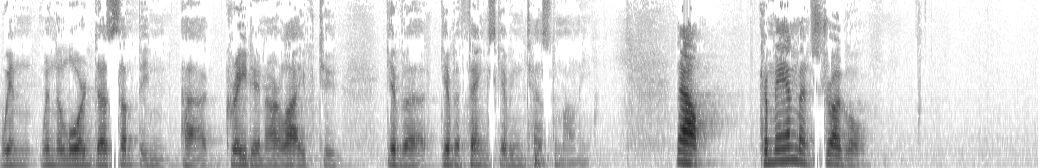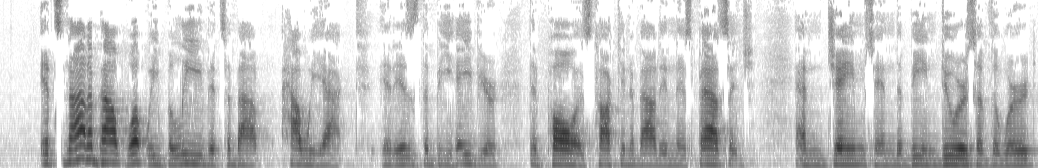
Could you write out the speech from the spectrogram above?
when, when the Lord does something uh, great in our life to give a, give a Thanksgiving testimony. Now, commandment struggle. It's not about what we believe, it's about how we act. It is the behavior that Paul is talking about in this passage, and James in the being doers of the word.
